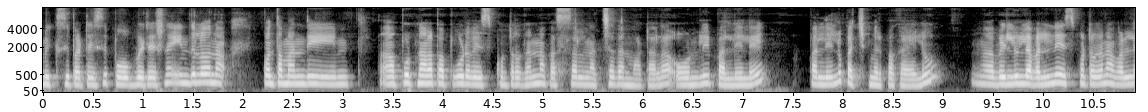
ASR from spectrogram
మిక్సీ పట్టేసి పోపు పెట్టేసిన. ఇందులో నా కొంతమంది పుట్నాల పప్పు కూడా వేసుకుంటారు కానీ నాకు అస్సలు నచ్చదనమాట అలా. ఓన్లీ పల్లీలే. పల్లీలు పచ్చిమిరపకాయలు వెల్లుల్లి అవన్నీ వేసుకుంటారు కానీ అవల్ల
